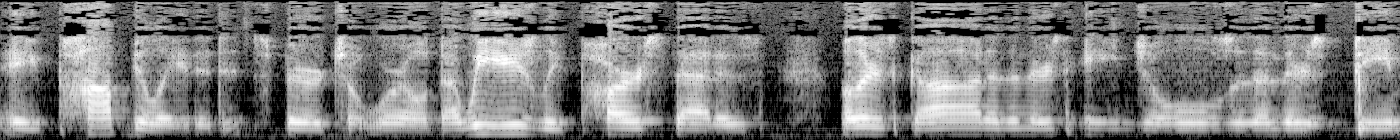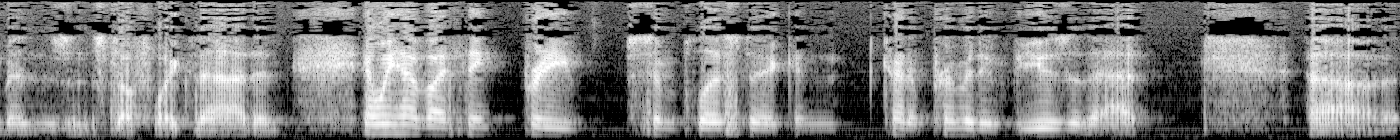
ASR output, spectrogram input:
a populated spiritual world. Now, we usually parse that as well. There's God, and then there's angels, and then there's demons and stuff like that, and and we have, I think, pretty simplistic and kind of primitive views of that. Uh,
